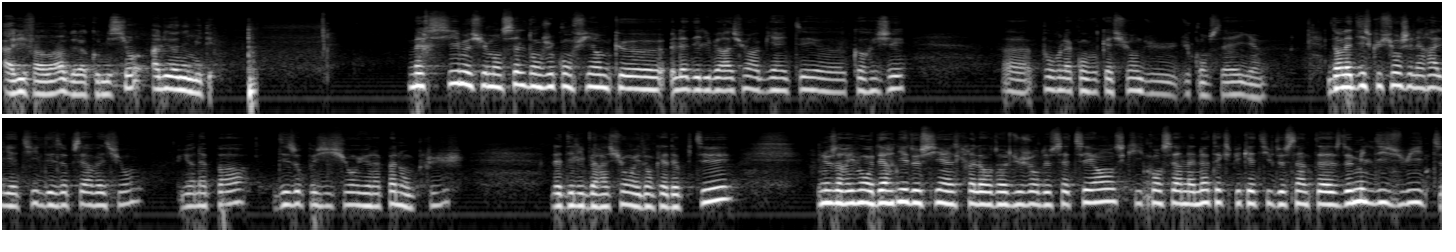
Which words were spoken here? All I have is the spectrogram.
Avis favorable de la commission à l'unanimité. Merci, Monsieur Mancel. Donc, je confirme que la délibération a bien été euh, corrigée euh, pour la convocation du, Conseil. Dans la discussion générale, y a-t-il des observations? Il n'y en a pas. Des oppositions Il n'y en a pas non plus. La délibération est donc adoptée. nous arrivons au dernier dossier inscrit à l'ordre du jour de cette séance qui concerne la note explicative de synthèse 2018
